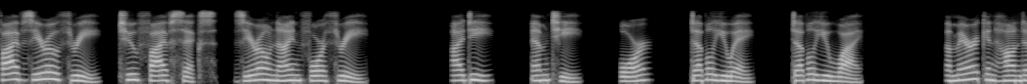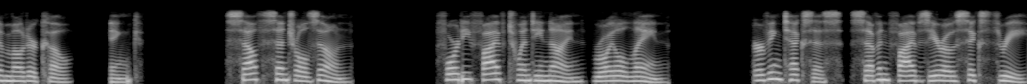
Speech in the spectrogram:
503-256-0943. ID, MT, or, WA, WY. American Honda Motor Co., Inc. South Central Zone 4529 Royal Lane. Irving, Texas 75063.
